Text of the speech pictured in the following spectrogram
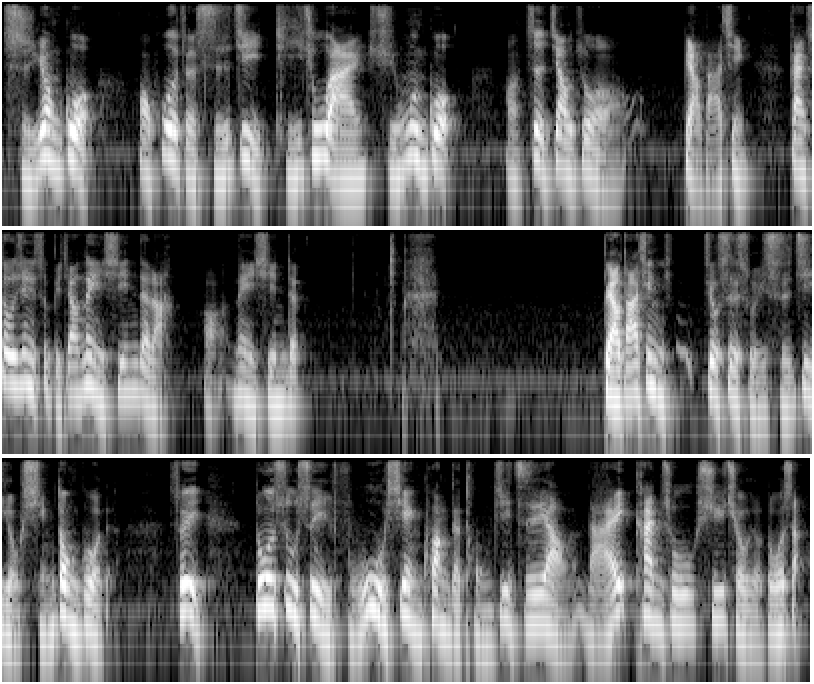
使用过哦，或者实际提出来询问过哦，这叫做表达性。感受性是比较内心的啦，哦，内心的。表达性就是属于实际有行动过的，所以多数是以服务现况的统计资料来看出需求有多少。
